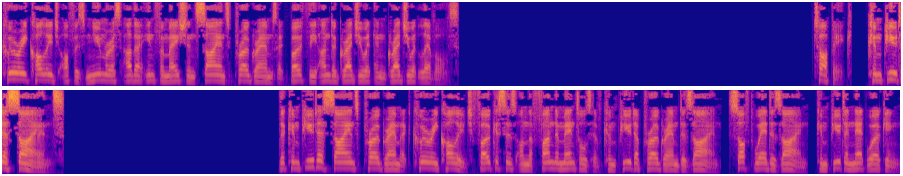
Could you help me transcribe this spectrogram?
Khoury College offers numerous other information science programs at both the undergraduate and graduate levels. Computer science The computer science program at Khoury College focuses on the fundamentals of computer program design, software design, computer networking,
